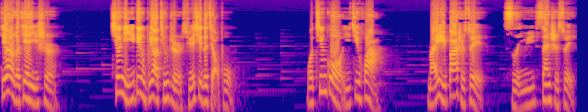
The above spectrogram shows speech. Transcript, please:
第二个建议是，请你一定不要停止学习的脚步。我听过一句话：“埋于八十岁，死于三十岁。”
